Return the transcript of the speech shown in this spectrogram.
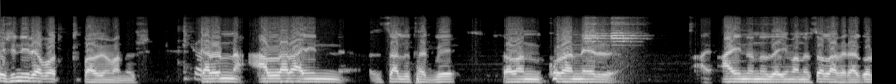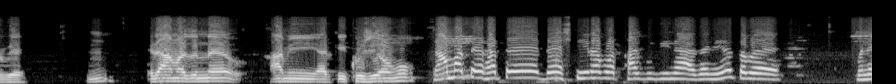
বেশি নিরাপদ পাবে মানুষ। কারণ আল্লাহর আইন চালু থাকবে, কারণ কোরআনের আইন অনুযায়ী মানুষ চলাফেরা করবে। হম? এটা আমার জন্য আমি আর কি খুশি হমু জামাতের হাতে দেশ নিরাপদ থাকবে কিনা জানি না তবে মানে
